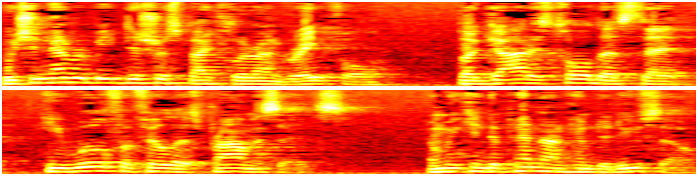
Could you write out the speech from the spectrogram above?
We should never be disrespectful or ungrateful, but God has told us that He will fulfill His promises, and we can depend on Him to do so.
